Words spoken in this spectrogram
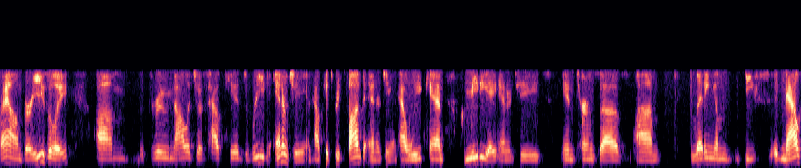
around very easily um, through knowledge of how kids read energy and how kids respond to energy and how we can mediate energy in terms of um, letting them be now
